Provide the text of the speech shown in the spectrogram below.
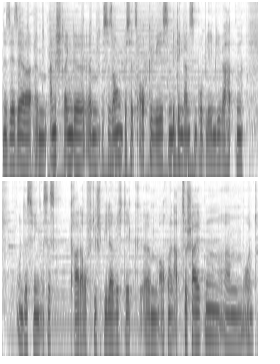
eine sehr, sehr ähm, anstrengende ähm, Saison bis jetzt auch gewesen mit den ganzen Problemen, die wir hatten. Und deswegen ist es gerade auch für die Spieler wichtig, ähm, auch mal abzuschalten ähm, und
